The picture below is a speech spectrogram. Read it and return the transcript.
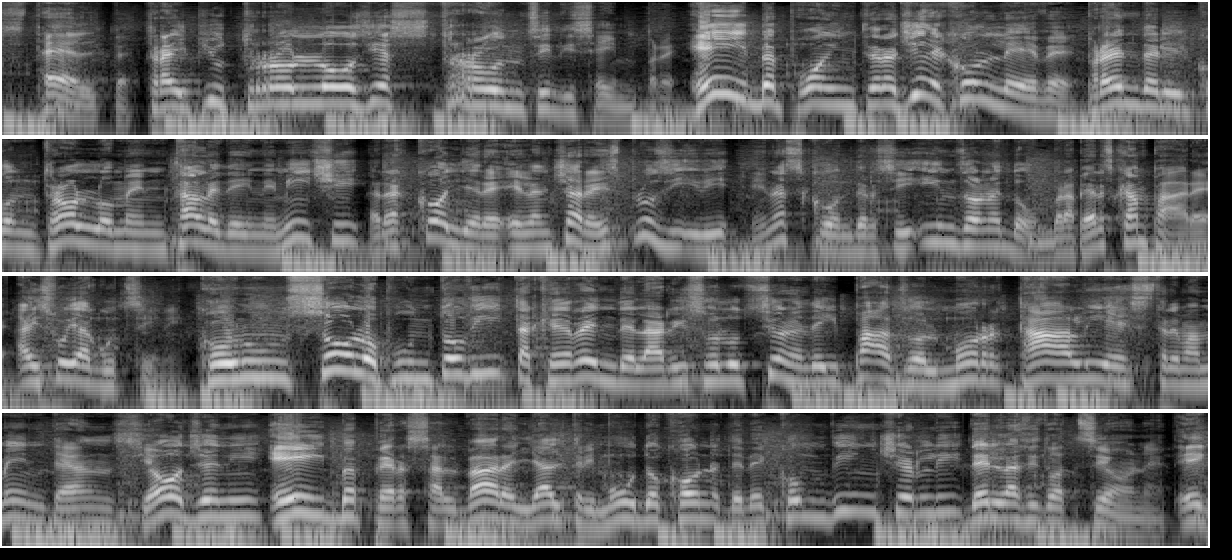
stealth, tra i più trollosi e stronzi di sempre. Abe può interagire con leve, prendere il controllo mentale dei nemici, raccogliere e lanciare esplosivi e nascondersi in zone d'ombra per scampare ai suoi aguzzini. Con un solo punto vita che rende la risoluzione dei puzzle mortali estremamente ansiogeni, Abe per salvare gli altri Mudokon deve convincerli della situazione. E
